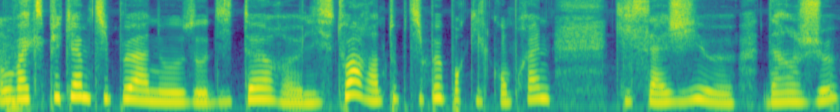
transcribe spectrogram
on va expliquer un petit peu à nos auditeurs euh, l'histoire, un tout petit peu pour qu'ils comprennent qu'il s'agit d'un jeu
